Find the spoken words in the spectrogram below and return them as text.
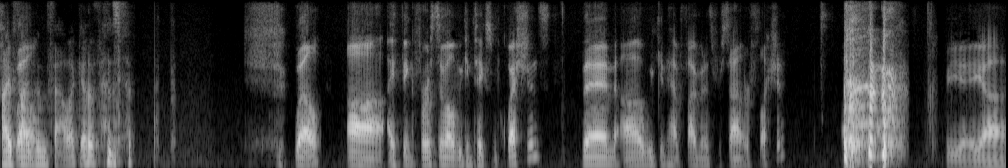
I find Well- them phallic and offensive. Well, uh, I think first of all we can take some questions. Then uh, we can have five minutes for silent reflection. Uh, be a uh,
